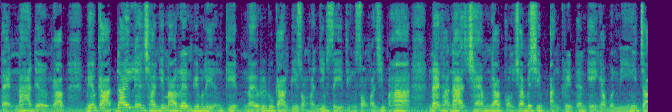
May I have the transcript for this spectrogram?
แต่หน้าเดิมครับ มีโอกาสได้เลื่อนชั้นขึ้นมาเล่นพรีเมียร์ลีกอังกฤษในฤดูกาลปี 2024 ถึง 2025 ในฐานะแชมป์ครับของแชมเปี้ยนชิพอังกฤษนั่นเองครับวันนี้จะ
